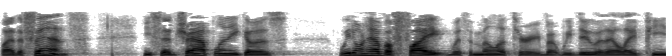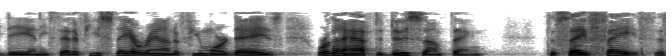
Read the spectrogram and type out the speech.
by the fence. He said, "Chaplain," he goes, we don't have a fight with the military, but we do with LAPD. And he said, if you stay around a few more days, we're going to have to do something to save face. This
